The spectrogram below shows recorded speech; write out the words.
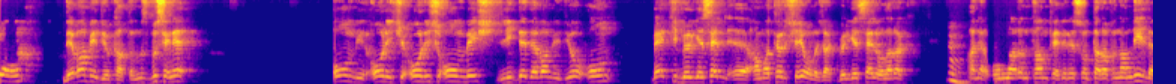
Şu an devam ediyor katılımımız. Bu sene 11, 12, 13, 15 ligde devam ediyor. 10 belki bölgesel e, amatör şey olacak. Bölgesel olarak Hı. hani onların tam federasyon tarafından değil de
